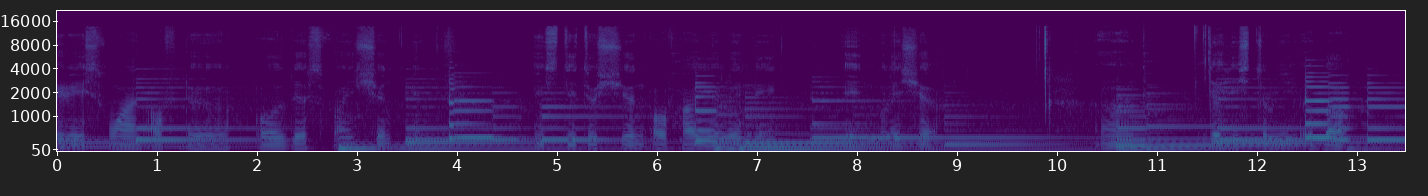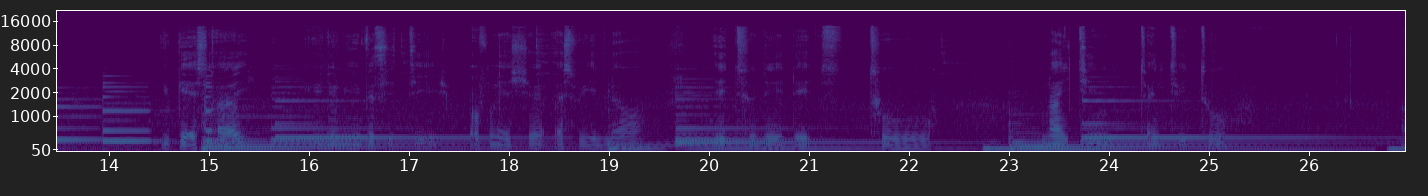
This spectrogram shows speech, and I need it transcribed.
it is one of the oldest function institution of higher learning in Malaysia. Um, the history about UPSI, University of Malaysia, as we know, it today dates to 1922 uh,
